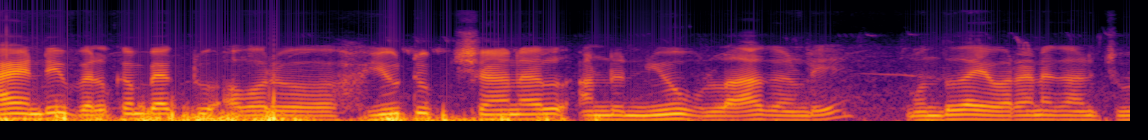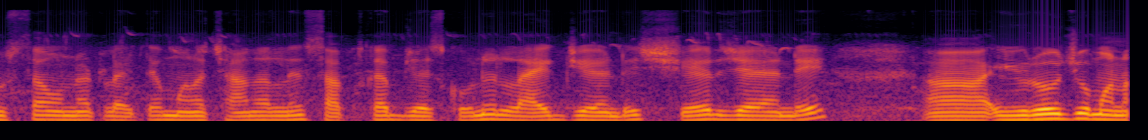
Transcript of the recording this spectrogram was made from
హాయ్ అండి welcome back to our uh, YouTube channel and new vlog అండి. ముందుగా ఎవరైనా కానీ చూస్తూ ఉన్నట్లయితే మన ఛానల్ని సబ్స్క్రైబ్ చేసుకొని లైక్ చేయండి షేర్ చేయండి. ఈరోజు మన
